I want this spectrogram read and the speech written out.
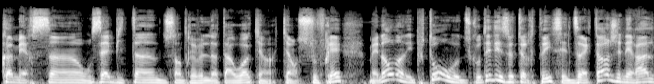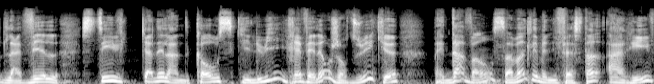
commerçants, aux habitants du centre-ville d'Ottawa qui en, qui en souffraient. Mais non, on en est plutôt du côté des autorités. C'est le directeur général de la ville, Steve Canelandcos, qui, lui, révélait aujourd'hui que, ben, d'avance, avant que manifestants arrive,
